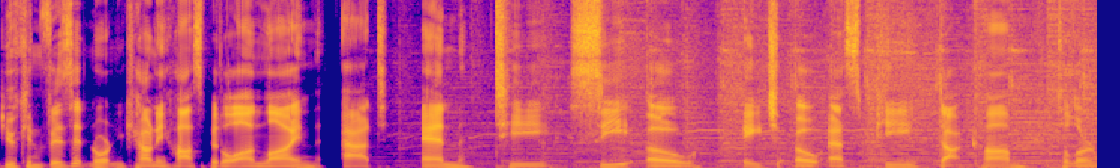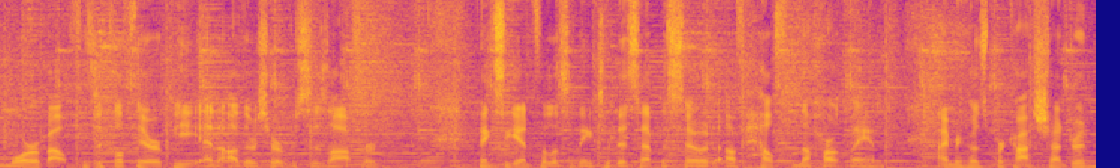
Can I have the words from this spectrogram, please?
You can visit Norton County Hospital online at ntcohosp.com to learn more about physical therapy and other services offered. Thanks again for listening to this episode of Health in the Heartland. I'm your host, Prakash Chandran.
